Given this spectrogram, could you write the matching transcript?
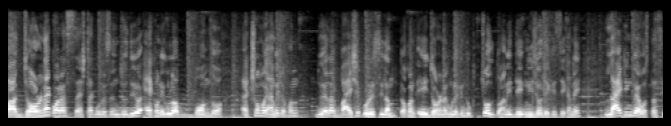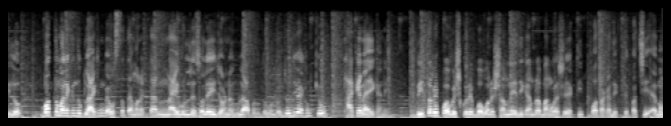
বা ঝর্ণা করার চেষ্টা করেছেন। যদিও এখন এগুলো বন্ধ। এক সময় আমি যখন দুই হাজার বাইশে করেছিলাম তখন এই ঝর্ণাগুলো কিন্তু চলতো। আমি নিজেও দেখেছি, এখানে লাইটিং ব্যবস্থা ছিল। বর্তমানে কিন্তু লাইটিং ব্যবস্থা তেমন একটা নাই বললে চলে এই ঝর্ণাগুলো আপাতত বন্ধ। যদিও এখন কেউ থাকে না এখানে। ভিতরে প্রবেশ করে ভবনের সামনে এদিকে আমরা বাংলাদেশের একটি পতাকা দেখতে পাচ্ছি এবং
